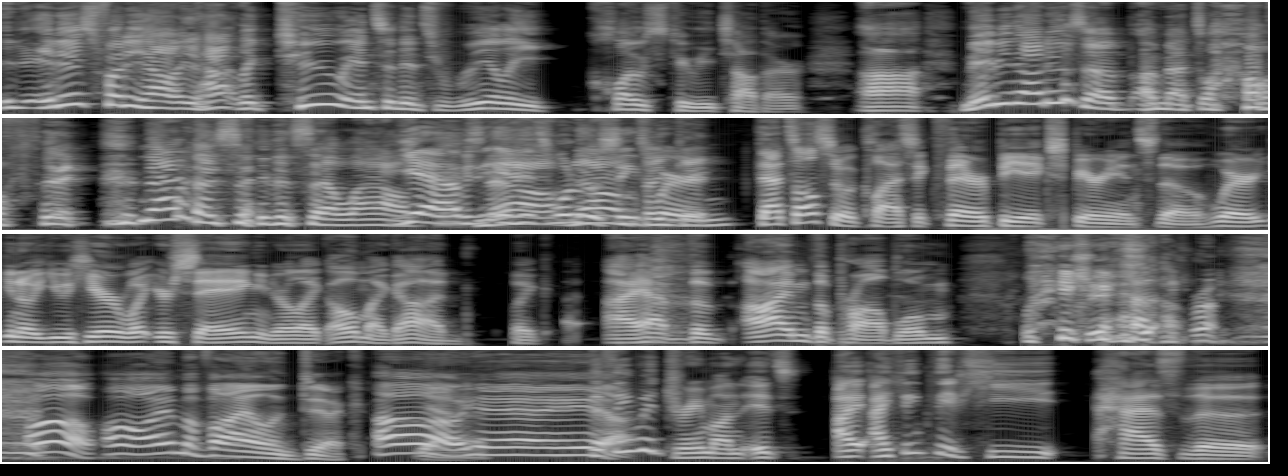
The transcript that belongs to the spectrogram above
It, it is funny how he had like two incidents really close to each other. Uh, maybe that is a, a mental health thing. Now that I say this out loud, Yeah, I was, and it's one of those I'm things where that's also a classic therapy experience, though, where you know you hear what you're saying and you're like, "Oh my god, like I have the I'm the problem." Like, Yeah, right. Oh, oh, I am a violent dick. Oh, Yeah. yeah, yeah, yeah. The thing with Draymond, it's I, I think that he has the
